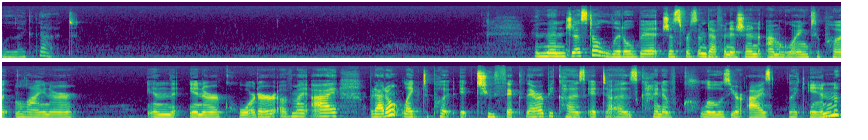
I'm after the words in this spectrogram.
like that. And then just a little bit, just for some definition, I'm going to put liner in the inner quarter of my eye, but I don't like to put it too thick there because it does kind of close your eyes like in.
